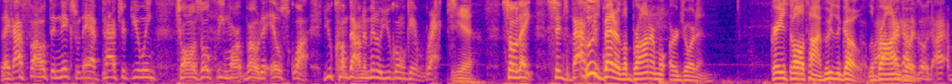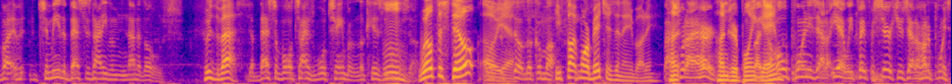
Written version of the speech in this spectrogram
like I followed the Knicks when they had Patrick Ewing, Charles Oakley, Mark, bro, the ill squad. You come down the middle, you are gonna get wrecked. Yeah. So like since basketball, Who's better, LeBron or, or Jordan? Greatest of all time. Who's the GOAT? Well, LeBron I or gotta Jordan? go. I, but to me, the best is not even none of those. Who's the best? The best of all times, Wilt Chamberlain. Look his numbers up. Wilt the Stilt? Oh, Look, yeah. Still look him up. He fucked more bitches than anybody. That's what I heard. 100-point but game? The whole point is at yeah, we played for Syracuse at 100 points.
